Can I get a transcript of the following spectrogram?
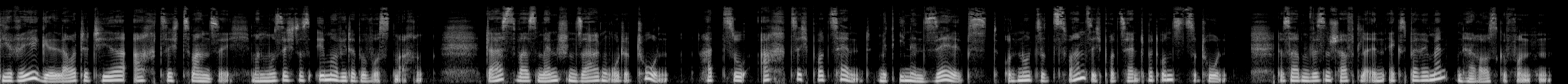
Die Regel lautet hier 80-20. Man muss sich das immer wieder bewusst machen. Das, was Menschen sagen oder tun, hat zu 80 Prozent mit ihnen selbst und nur zu 20 Prozent mit uns zu tun. Das haben Wissenschaftler in Experimenten herausgefunden.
